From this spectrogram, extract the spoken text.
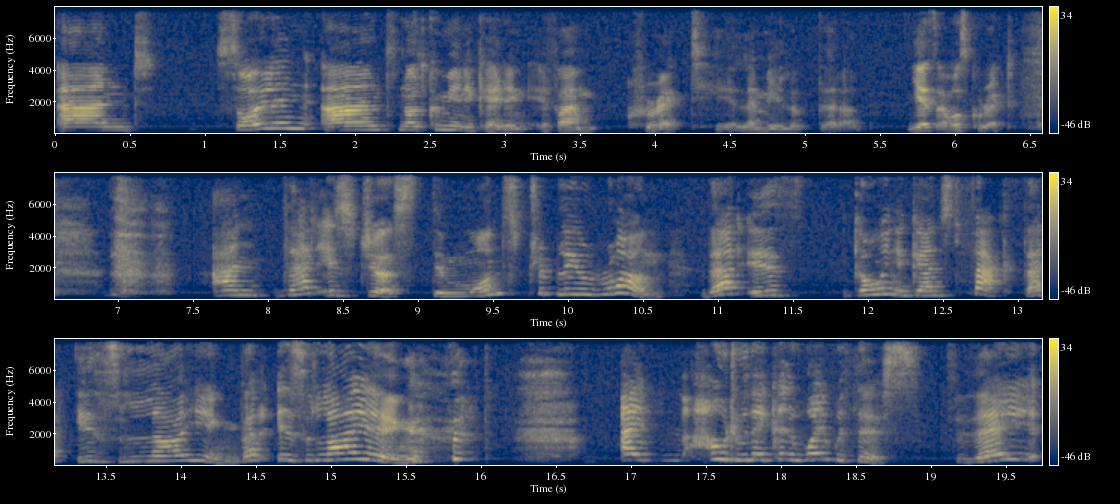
and soiling and not communicating, if I'm correct here. Let me look that up. Yes, I was correct. and that is just demonstrably wrong. That is going against fact. That is lying. That is lying. I, how do they get away with this? They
